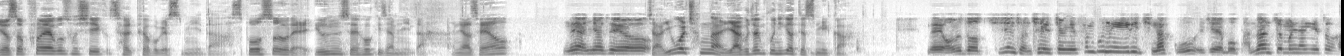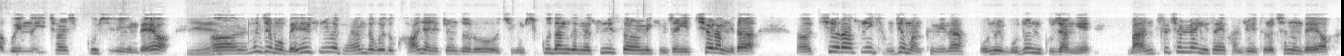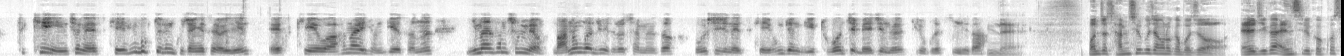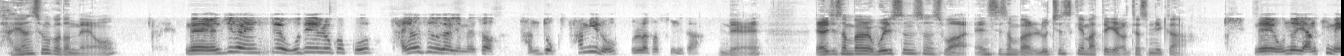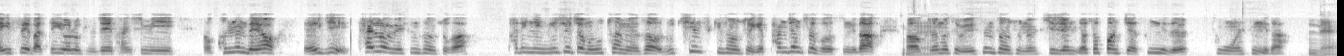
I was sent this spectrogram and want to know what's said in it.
이어서 프로야구 소식 살펴보겠습니다. 스포츠홀의 윤세호 기자입니다. 안녕하세요. 네, 안녕하세요. 자, 6월 첫날 야구장 분위기 어땠습니까? 네, 어느덧 시즌 전체 일정의 3분의 1이 지났고 이제 뭐 반환점을 향해서 가고 있는 2019 시즌인데요. 예. 어, 현재 뭐 매일 순위가 변한다고 해도 과언이 아닐 정도로 지금 19단 간의 순위 싸움이 굉장히 치열합니다. 어, 치열한 순위 경쟁만큼이나 오늘 모든 구장에 17,000명 이상의 관중이 들어찼는데요. 특히 인천 SK 행복드림 구장에서 열린 SK와 하나의 경기에서는 2만 3천 명, 만원 관중이 들어차면서 올 시즌 SK 홈 경기 두 번째 매진을 기록을 했습니다. 네. 먼저 잠실구장으로 가보죠. LG가 NC를 꺾고 4연승을 거뒀네요. 네, LG가 NC를 5대1로 꺾고 4연승을 달리면서 단독 3위로 올라섰습니다. 네. LG 선발 윌슨 선수와 NC 선발 루친스키의 맞대결 어땠습니까? 네, 오늘 양팀 에이스의 맞대결로 굉장히 관심이 어, 컸는데요. LG 타일러 윌슨 선수가 8이닝 1실점을 호투하면서 루친스키 선수에게 판정수를 거뒀습니다. 어, 네. 그러면서 윌슨 선수는 시즌 여섯 번째 승리를 성공했습니다. 네.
